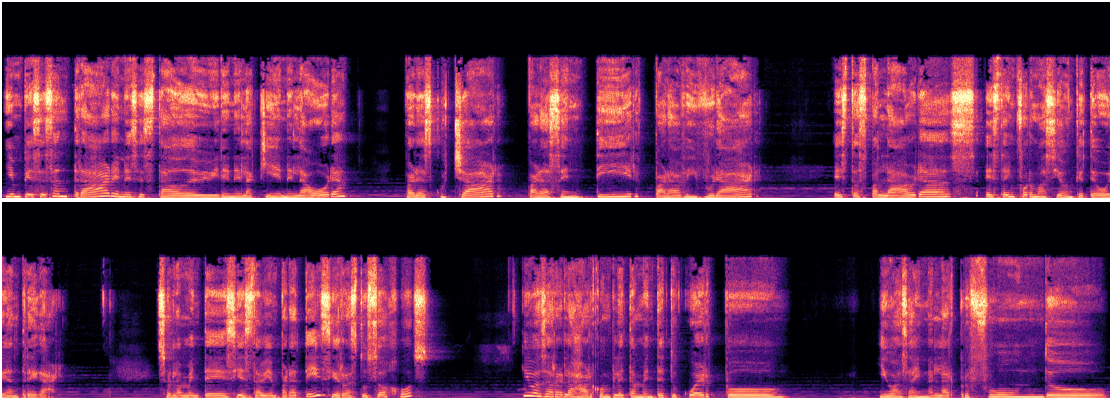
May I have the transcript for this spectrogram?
y empieces a entrar en ese estado de vivir en el aquí y en el ahora para escuchar, para sentir, para vibrar estas palabras, esta información que te voy a entregar. Solamente si está bien para ti, cierras tus ojos y vas a relajar completamente tu cuerpo y vas a inhalar profundo,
